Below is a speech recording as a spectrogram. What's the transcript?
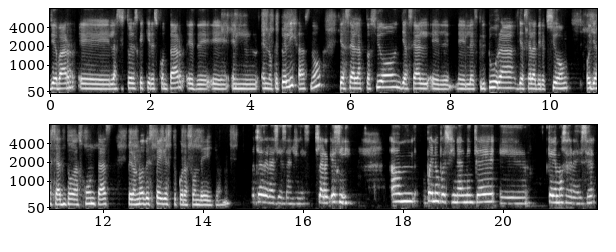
llevar eh, las historias que quieres contar eh, de, eh, en, lo que tú elijas, ¿no? Ya sea la actuación, ya sea la escritura, ya sea la dirección, o ya sean todas juntas, pero no despegues tu corazón de ello, ¿no? Muchas gracias, Ángeles. Claro que sí. bueno, pues finalmente queremos agradecer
